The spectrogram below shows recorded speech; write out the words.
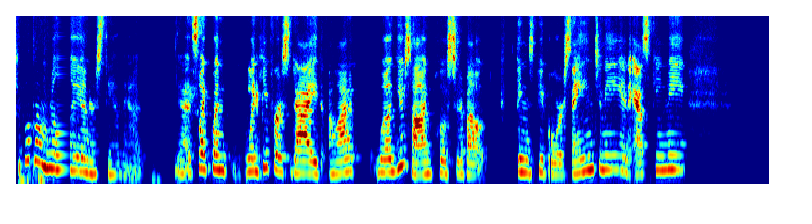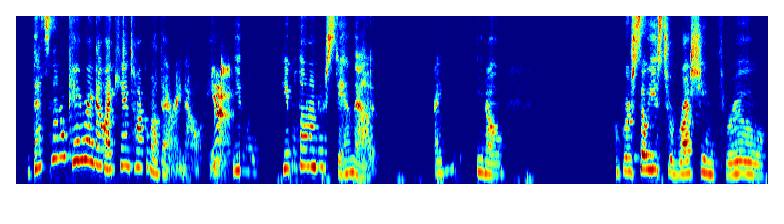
people don't really understand that. Yeah it's like when when he first died a lot of well you saw i posted about things people were saying to me and asking me. That's not okay right now. I can't talk about that right now. Yeah. you know people don't understand that. I you know we're so used to rushing through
